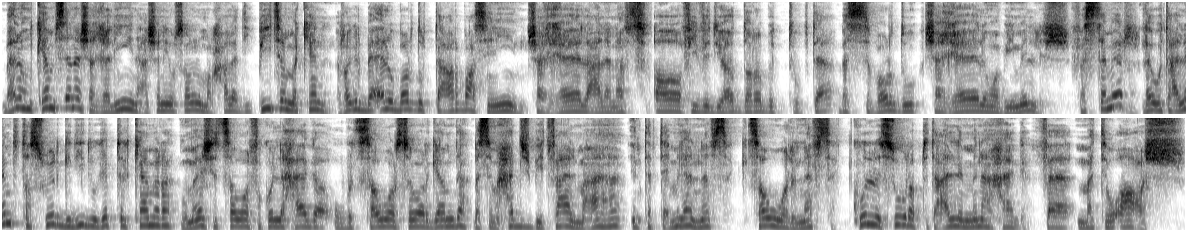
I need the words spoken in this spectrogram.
بقالهم كام سنة شغالين عشان يوصلوا للمرحلة دي. Peter McKinnon الراجل بقاله برضه بتاع أربع سنين شغال على نفسه. آه في فيديوهات ضربت وبتاع بس برضه شغال وما بيملش. فاستمر. لو اتعلمت تصوير جديد وجبت الكاميرا وماشي تصور في كل حاجة وبتصور صور جامدة بس محدش بيتفاعل معاها انت بتعملها لنفسك. تصور لنفسك. كل صورة بتتعلم منها حاجة فما توقعش.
